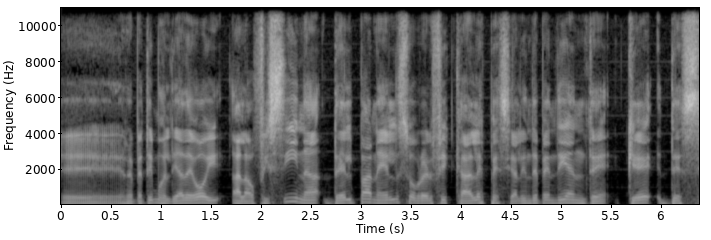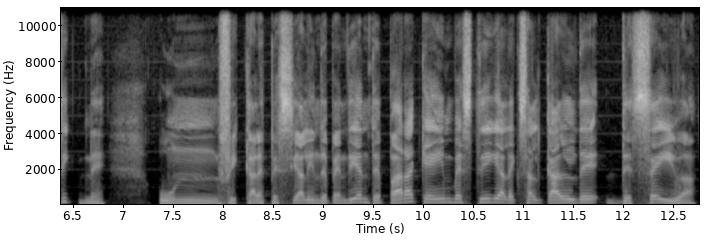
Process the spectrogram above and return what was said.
eh, repetimos el día de hoy, a la oficina del panel sobre el fiscal especial independiente que designe un fiscal especial independiente para que investigue al exalcalde de Ceiba,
